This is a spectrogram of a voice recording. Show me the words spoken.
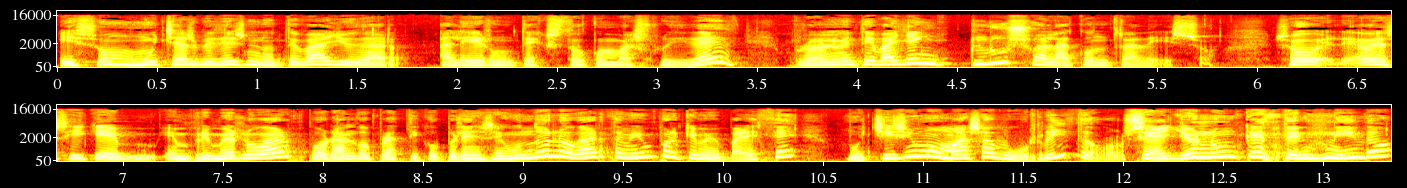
eso muchas veces no te va a ayudar a leer un texto con más fluidez. Probablemente vaya incluso a la contra de eso. So, así que, en primer lugar, por algo práctico, pero en segundo lugar también porque me parece muchísimo más aburrido. O sea, yo nunca he tenido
